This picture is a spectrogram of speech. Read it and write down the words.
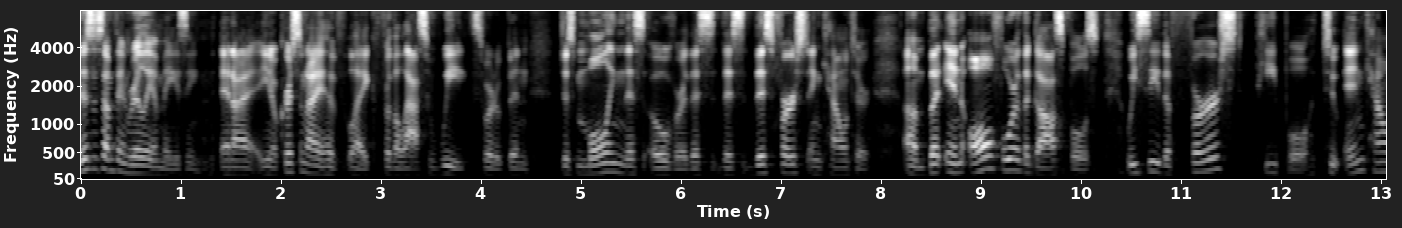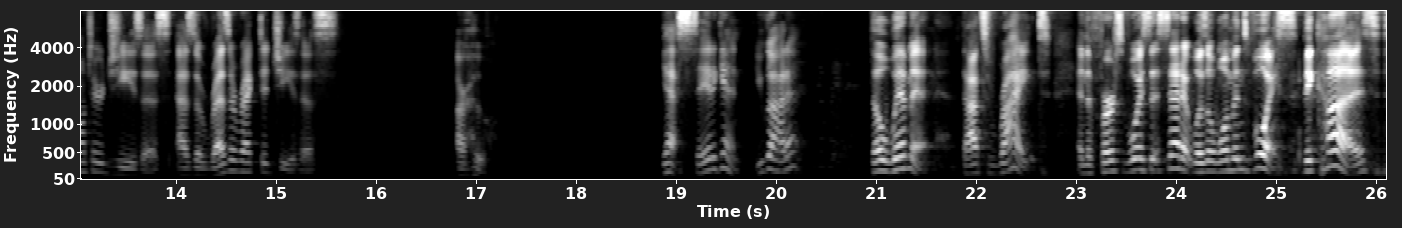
this is something really amazing. And i you know chris and i have like for the last week sort of been just mulling this over this this this first encounter. Um, but in all four of the gospels we see the first people to encounter jesus as the resurrected jesus are who? Yes say it again. You got it? The women, the women. That's right. And the first voice that said it was a woman's voice because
